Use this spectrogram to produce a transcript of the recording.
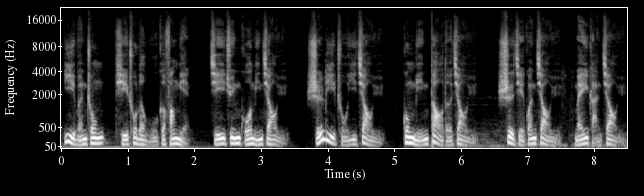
一文中提出了五个方面，即军国民教育、实力主义教育、公民道德教育、世界观教育、美感教育。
